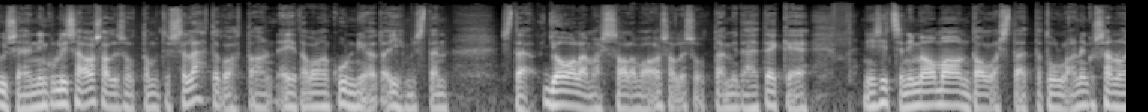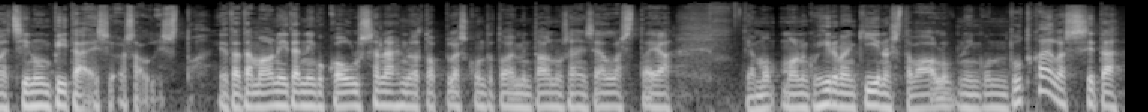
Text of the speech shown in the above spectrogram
usein niin kuin lisää osallisuutta, mutta jos se lähtökohta on, ei tavallaan kunnioita ihmisten sitä jo olemassa olevaa osallisuutta ja mitä he tekee, niin sitten se nimenomaan on tollasta, että tullaan niin kuin sanoa, että sinun pitäisi osallistua. Ja tätä mä oon itse niin kuin koulussa nähnyt, että oppilaskuntatoiminta on usein sellaista, ja, ja mä, mä oon niin hirveän kiinnostavaa ollut niin kuin tutkailla sitä –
